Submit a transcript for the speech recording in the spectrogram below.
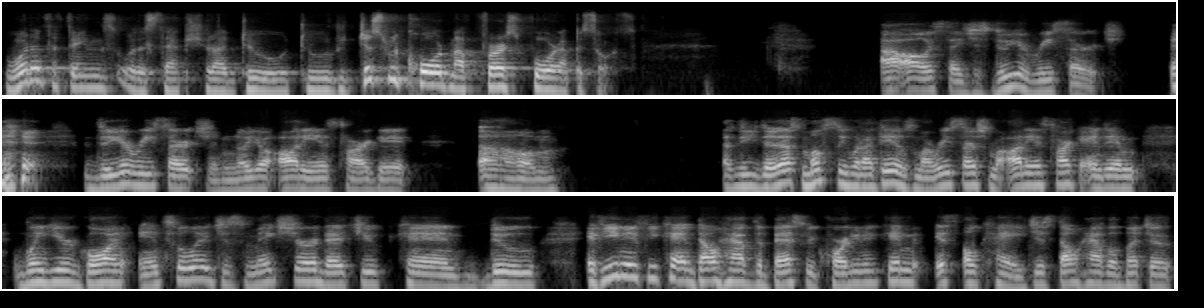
what are the things or the steps should i do to just record my first four episodes I always say just do your research. do your research and know your audience target. Um, that's mostly what I did was my research, my audience target, and then when you're going into it, just make sure that you can do. If even if you can't don't have the best recording equipment, it's okay. Just don't have a bunch of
